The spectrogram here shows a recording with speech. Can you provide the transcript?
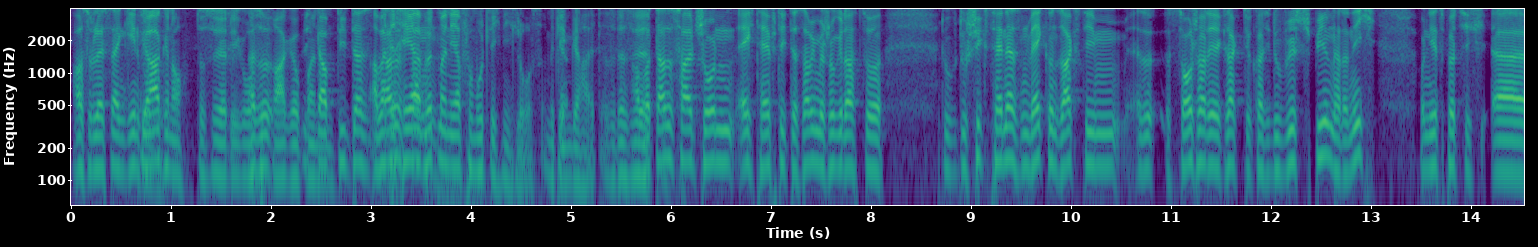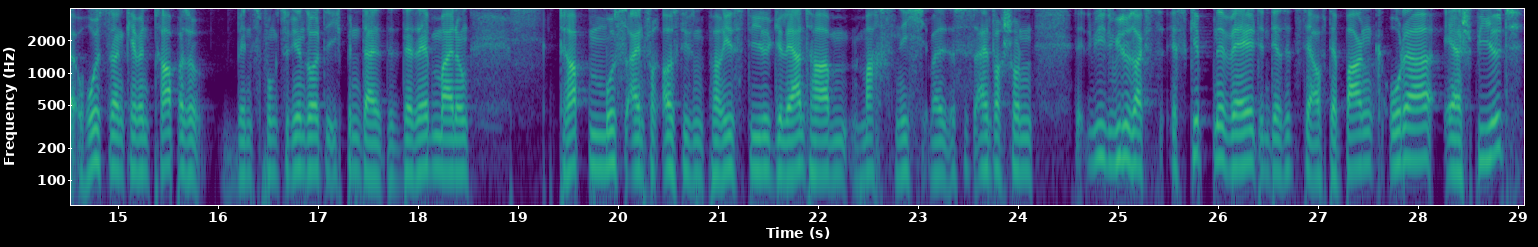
Außer du lässt einen gehen. Ja, genau. Das ist ja die große also, Frage, ob man. Ich glaub, die, das, aber das Her wird man ja vermutlich nicht los mit ja. dem Gehalt. Also das ist aber ja, das, das, ist halt schon echt heftig. Das habe ich mir schon gedacht. So, du, du schickst Henderson weg und sagst ihm, also Solskjaer hat ja gesagt, du, quasi du willst spielen, hat er nicht. Und jetzt plötzlich äh, holst du dann Kevin Trapp. Also wenn es funktionieren sollte, ich bin da derselben Meinung. Trappen muss einfach aus diesem Paris-Stil gelernt haben, mach's nicht, weil es ist einfach schon, wie, wie du sagst, es gibt eine Welt, in der sitzt er auf der Bank oder er spielt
